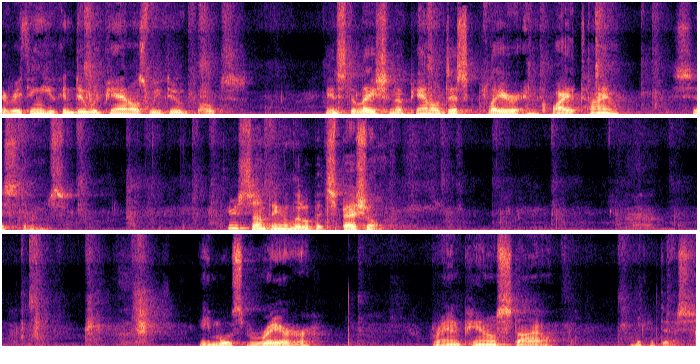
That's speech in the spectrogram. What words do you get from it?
Everything you can do with pianos, we do, folks. Installation of piano disc player and quiet time systems. Here's something a little bit special. A most rare grand piano style. Look at this.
